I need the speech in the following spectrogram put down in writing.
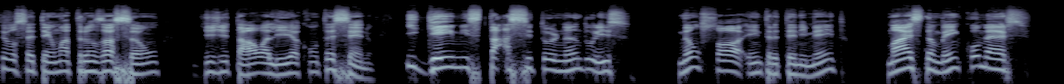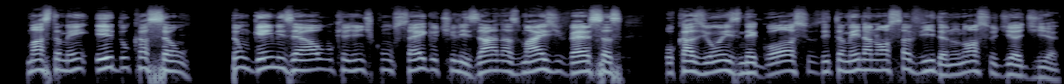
se você tem uma transação digital ali acontecendo. E games está se tornando isso. Não só entretenimento, mas também comércio, mas também educação. Então, games é algo que a gente consegue utilizar nas mais diversas ocasiões, negócios e também na nossa vida, no nosso dia a dia.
